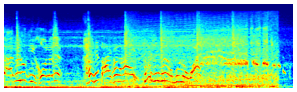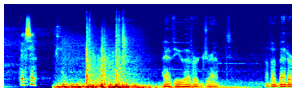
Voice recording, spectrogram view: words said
ตายไม่รู้กี่คนแล้วเนี่ย ใครจะตายก็ได้ถ้าไม่ใช่เพื่อนของมึงเหรอวะ Exit Have you ever dreamt of a better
